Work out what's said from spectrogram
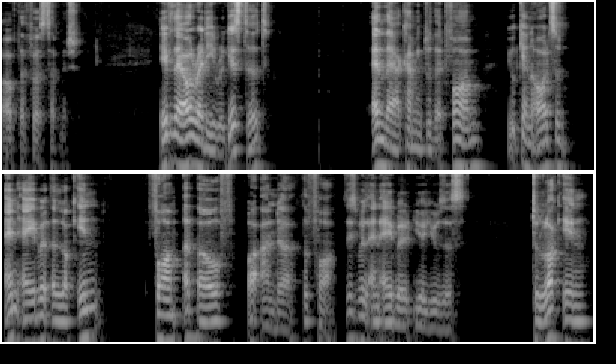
of the first submission. If they're already registered and they are coming to that form, you can also enable a login form above or under the form. This will enable your users to log in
